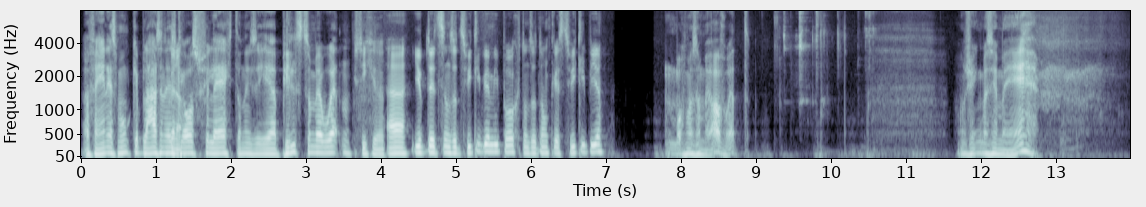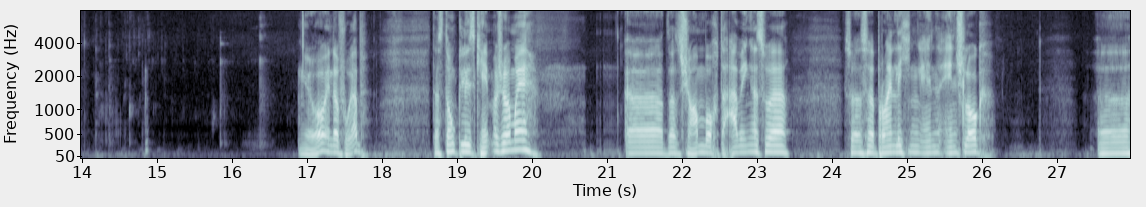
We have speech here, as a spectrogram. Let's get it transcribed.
ein feines, mundgeblasenes Genau. Glas vielleicht, dann ist eher ein Pilz zum Erwarten. Sicher. Äh, ich habe jetzt unser Zwickelbier mitgebracht, unser dunkles Zwickelbier. Machen wir es einmal auf, warte. Und schenken wir es einmal ein. Ja, in der Farbe. Das Dunkel ist, kennt man schon einmal. Äh, das Schaum macht auch ein wenig so, ein, so, so einen bräunlichen ein Einschlag. Äh,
